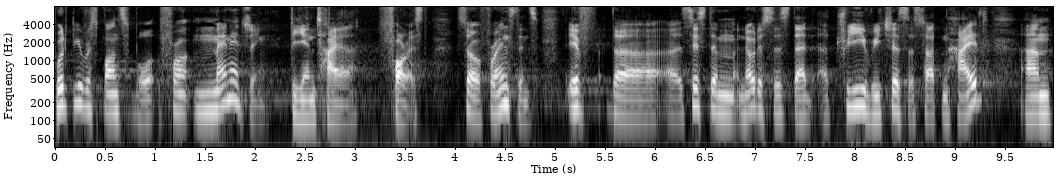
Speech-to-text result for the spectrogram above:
would be responsible for managing the entire forest. So, for instance, if the uh, system notices that a tree reaches a certain height, um,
